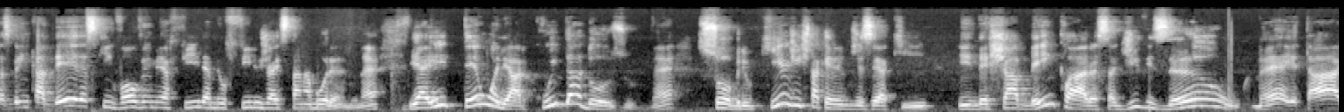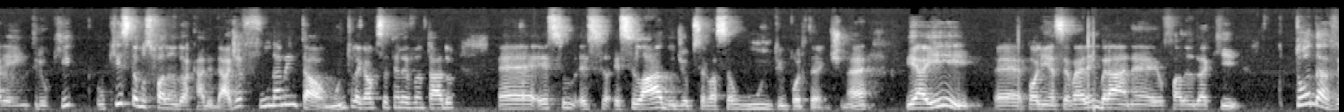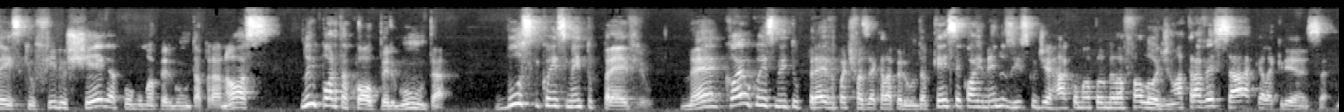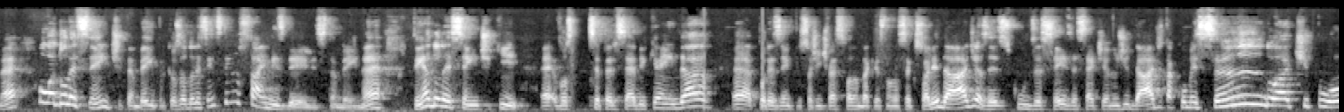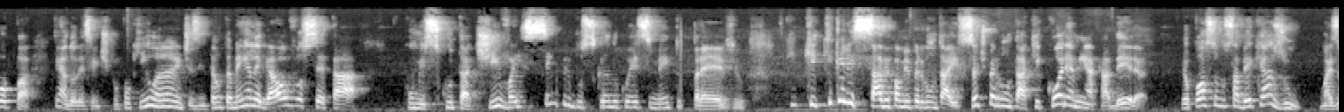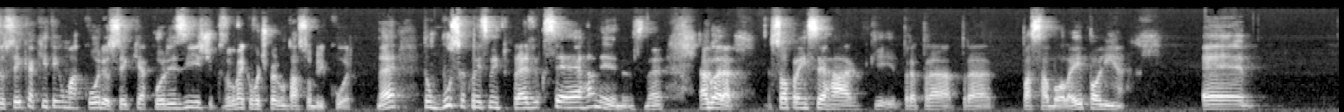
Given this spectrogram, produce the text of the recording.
as brincadeiras que envolvem minha filha, meu filho já está namorando, né? E aí ter um olhar cuidadoso, né, sobre o que a gente está querendo dizer aqui e deixar bem claro essa divisão, né, etária entre o que o que estamos falando a cada idade é fundamental. Muito legal que você tenha levantado é, esse, esse, esse lado de observação muito importante, né? E aí, é, Paulinha, você vai lembrar, né? Eu falando aqui, toda vez que o filho chega com alguma pergunta para nós, não importa qual pergunta, busque conhecimento prévio né? Qual é o conhecimento prévio para te fazer aquela pergunta? Porque aí você corre menos risco de errar, como a Pamela falou, de não atravessar aquela criança, né? Ou adolescente também, porque os adolescentes têm os times deles também, né? Tem adolescente que é, você percebe que ainda, é, por exemplo, se a gente estivesse falando da questão da sexualidade, às vezes com 16, 17 anos de idade, está começando a tipo, opa, tem adolescente que um pouquinho antes, então também é legal você estar. Tá com uma escuta ativa e sempre buscando conhecimento prévio. O que, que, que, ele sabe para me perguntar isso? Se eu te perguntar que cor é a minha cadeira, eu posso não saber que é azul, mas eu sei que aqui tem uma cor, eu sei que a cor existe, porque como é que eu vou te perguntar sobre cor, né? Então busca conhecimento prévio que você erra menos, né? Agora, só para encerrar, para passar a bola aí, Paulinha, é,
